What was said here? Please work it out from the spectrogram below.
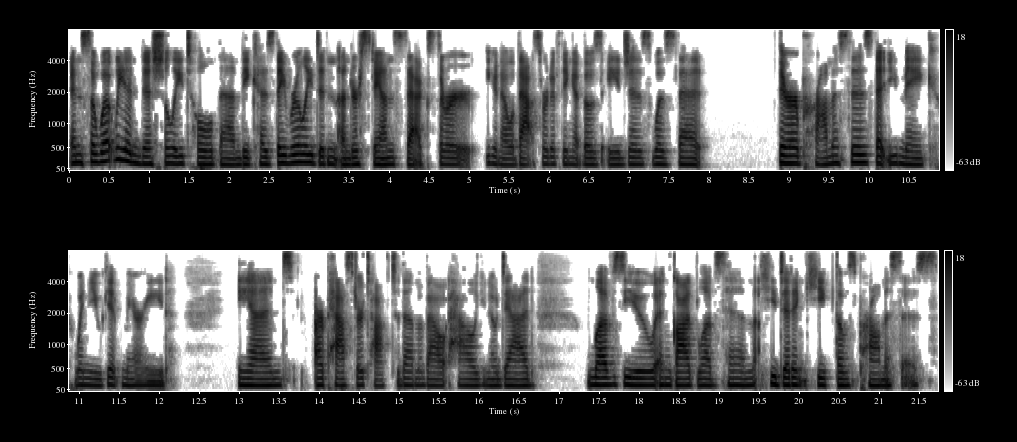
and so what we initially told them, because they really didn't understand sex or, you know, that sort of thing at those ages, was that there are promises that you make when you get married. And our pastor talked to them about how, you know, dad loves you and God loves him, he didn't keep those promises.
